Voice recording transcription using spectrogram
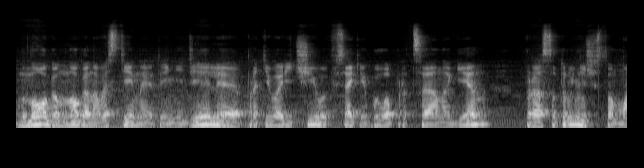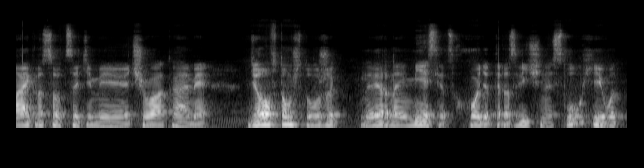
много-много новостей на этой неделе, противоречивых всяких было про цианоген про сотрудничество Microsoft с этими чуваками. Дело в том, что уже, наверное, месяц ходят различные слухи, и вот,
